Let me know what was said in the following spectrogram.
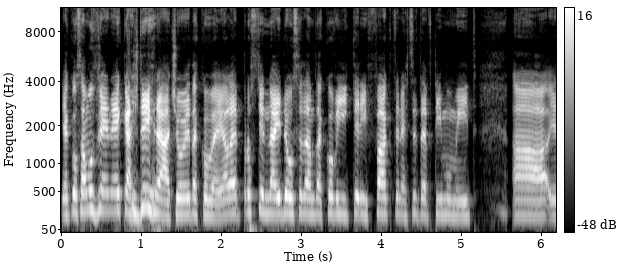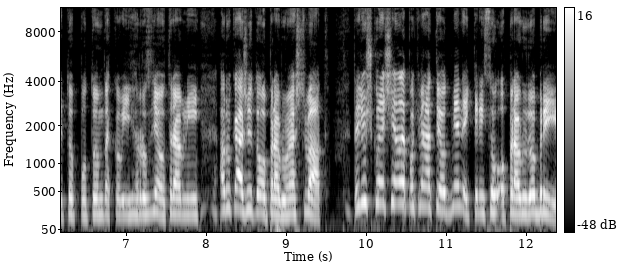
jako samozřejmě ne každý hráč jo, je takový, ale prostě najdou se tam takový, který fakt nechcete v týmu mít a je to potom takový hrozně otravný a dokáže to opravdu naštvat. Teď už konečně ale pojďme na ty odměny, které jsou opravdu dobrý.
